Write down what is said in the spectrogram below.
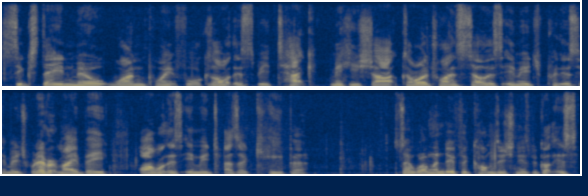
16mm 1.4 because I want this to be tack Mickey sharp because I want to try and sell this image, print this image, whatever it may be. I want this image as a keeper. So what I'm going to do for the composition is we've got this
